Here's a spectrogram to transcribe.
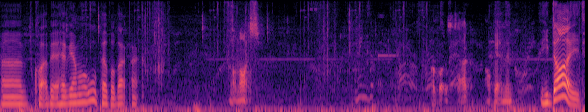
Uh, quite a bit of heavy ammo. Ooh, purple backpack. Oh, nice. I've got his tag. I'll get him in. He died.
